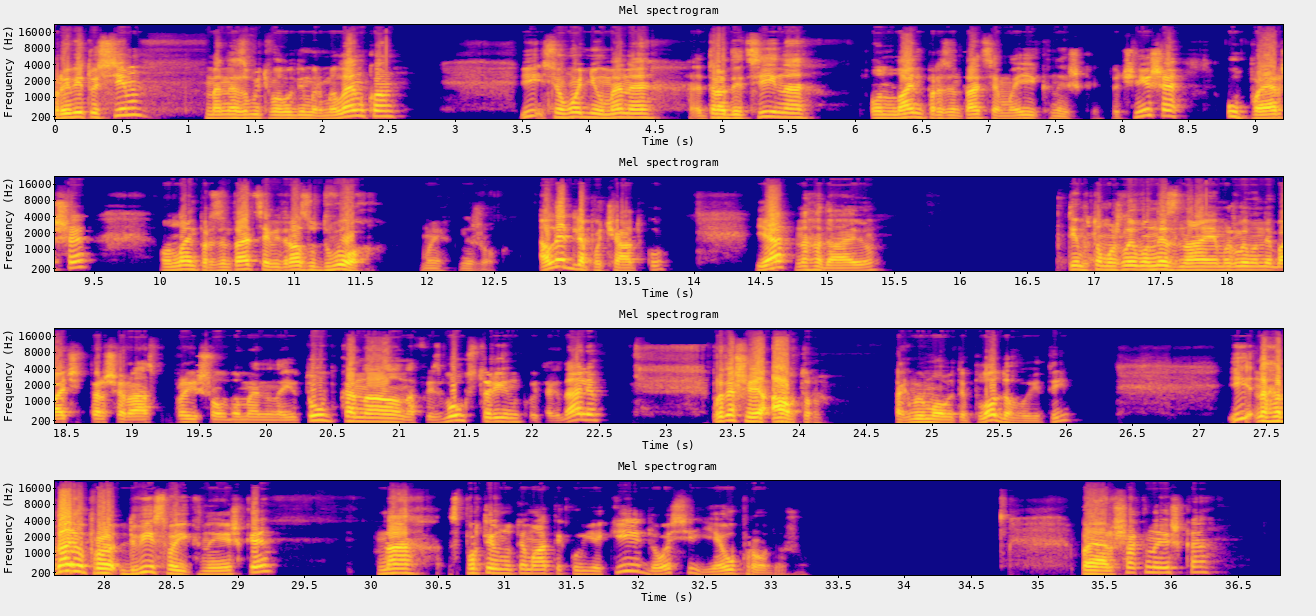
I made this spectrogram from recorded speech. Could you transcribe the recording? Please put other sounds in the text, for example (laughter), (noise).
Привіт усім! Мене звуть Володимир Миленко. І сьогодні у мене традиційна онлайн-презентація моєї книжки. Точніше, уперше онлайн-презентація відразу двох моїх книжок. Але для початку я нагадаю тим, хто, можливо, не знає, можливо, не бачить перший раз, прийшов до мене на YouTube канал, на Facebook сторінку і так далі. Про те, що я автор, так би мовити, плодовитий. І нагадаю про дві свої книжки на спортивну тематику, які досі є у продажу. Перша книжка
